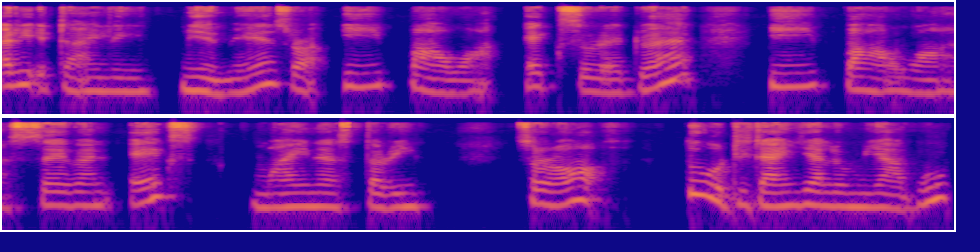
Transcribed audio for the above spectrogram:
အဲ့ဒီအတိုင်းလေးမြင်မယ်ဆိုတော့ e power x ဆိုတဲ့အတွက် e power 7x minus 3ဆိုတော့သူ့ကိုဒီတိုင်းရက်လို့မရဘူး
